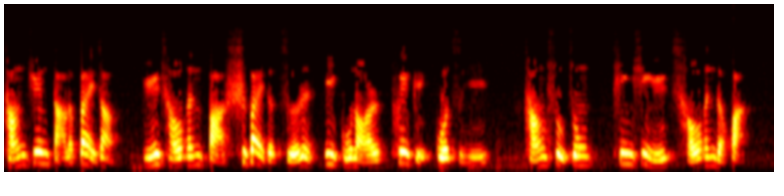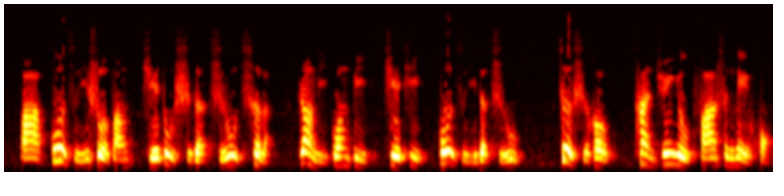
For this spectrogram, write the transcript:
唐军打了败仗，于朝恩把失败的责任一股脑儿推给郭子仪。唐肃宗听信于朝恩的话，把郭子仪朔方节度使的职务撤了，让李光弼接替郭子仪的职务。这时候叛军又发生内讧，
